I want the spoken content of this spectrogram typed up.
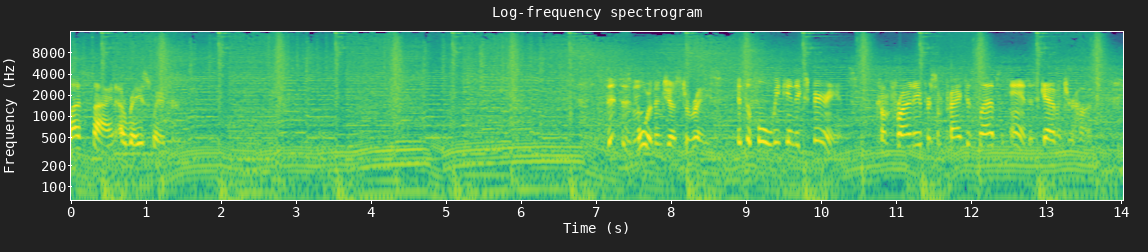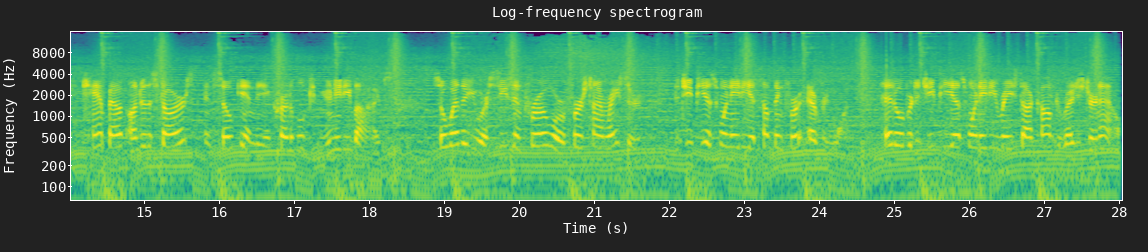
must sign a race waiver. This is more than just a race. It's a full weekend experience. Come Friday for some practice laps and a scavenger hunt. Camp out under the stars and soak in the incredible community vibes. So whether you are a seasoned pro or a first-time racer, the GPS 180 is something for everyone. Head over to gps180race.com to register now.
